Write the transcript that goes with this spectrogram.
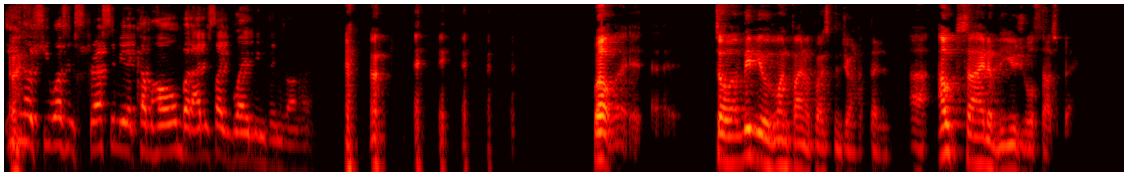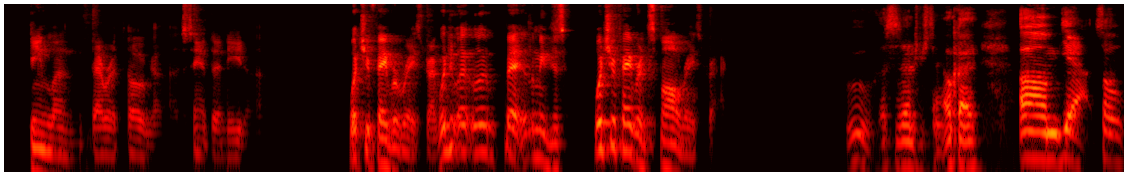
even though she wasn't stressing me to come home, but I just like blaming things on her. well, so I'll leave you with one final question, Jonathan. Uh, outside of the usual suspects, Keeneland, Saratoga, Santa Anita, what's your favorite racetrack? What, let me just. What's your favorite small racetrack? Ooh, this is interesting. Okay, um, yeah. So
